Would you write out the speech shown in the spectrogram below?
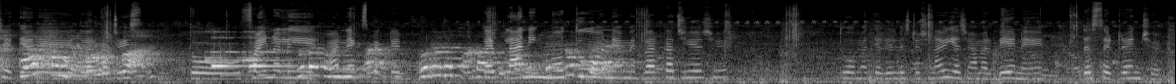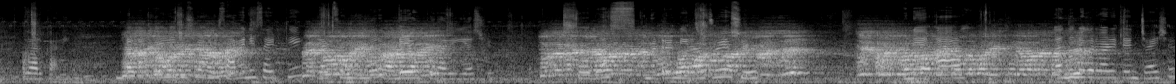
છે ત્યારે દ્વારકા જઈશ. તો ફાઇનલી અનએક્સપેક્ટેડ કંઈ પ્લાનિંગ નહોતું અને અમે દ્વારકા જઈએ છીએ. તો અમે ત્યાં રેલવે સ્ટેશન આવી ગયા છીએ. અમારે બે ને દસે ટ્રેન છે દ્વારકાની. સામેની સાઈડથી પ્લેટફોર્મ નંબર બે ઉપર આવી ગયા છીએ. તો બસ અમે ટ્રેનની રાહ જોઈએ છીએ. અને આ ગાંધીનગરવાળી ટ્રેન જાય છે.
